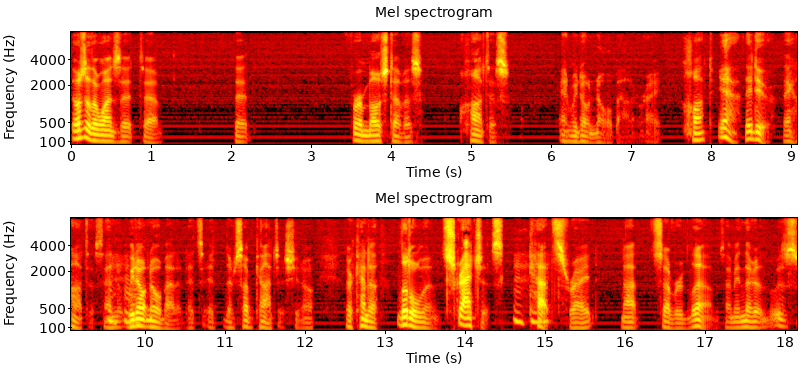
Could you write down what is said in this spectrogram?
those are the ones that uh, that for most of us haunt us, and we don't know about it. Right? Haunt? Yeah, they do. They haunt us, and we don't know about it. It's it, they're subconscious. You know, they're kind of little wounds, scratches, cuts. Right? Not severed limbs. I mean, there was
